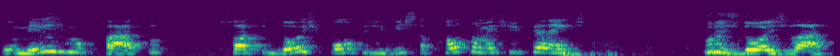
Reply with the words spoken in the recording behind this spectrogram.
o mesmo fato, só que dois pontos de vista totalmente diferentes. Para os dois lá,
